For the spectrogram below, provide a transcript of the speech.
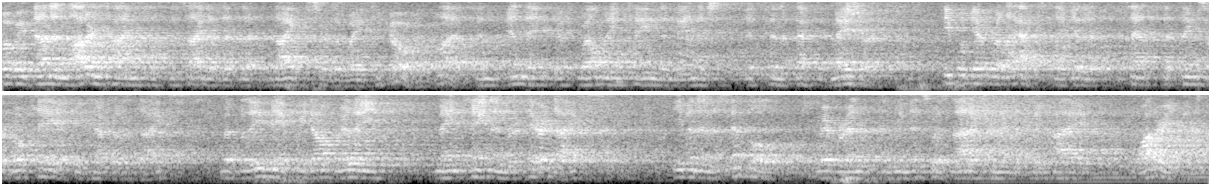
What we've done in modern times is decided that the dikes are the way to go with floods. And, and they, if well maintained and managed, it's an effective measure. People get relaxed. They get a sense that things are okay if you have those dikes. But believe me, if we don't really maintain and repair dikes, even in a simple river, and I mean, this was not a tremendously high water event.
